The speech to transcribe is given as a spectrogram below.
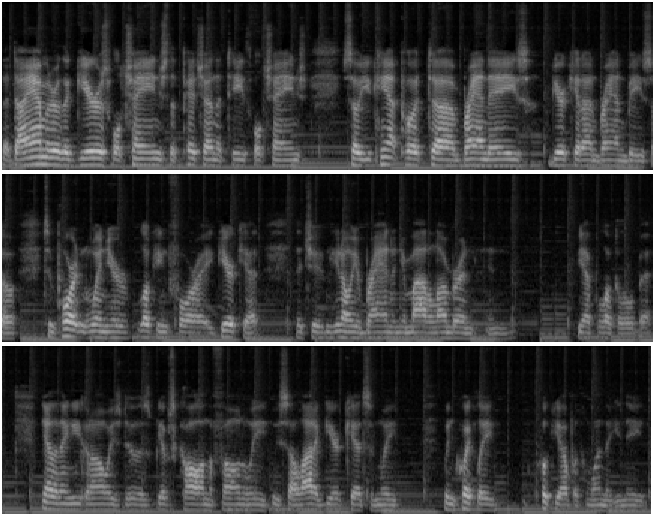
the, the diameter of the gears will change, the pitch on the teeth will change, so you can't put uh, brand A's gear kit on brand B, so it's important when you're looking for a gear kit that you, you know your brand and your model number and, and you have to look a little bit. The other thing you can always do is give us a call on the phone. We, we sell a lot of gear kits and we, we can quickly hook you up with the one that you need.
